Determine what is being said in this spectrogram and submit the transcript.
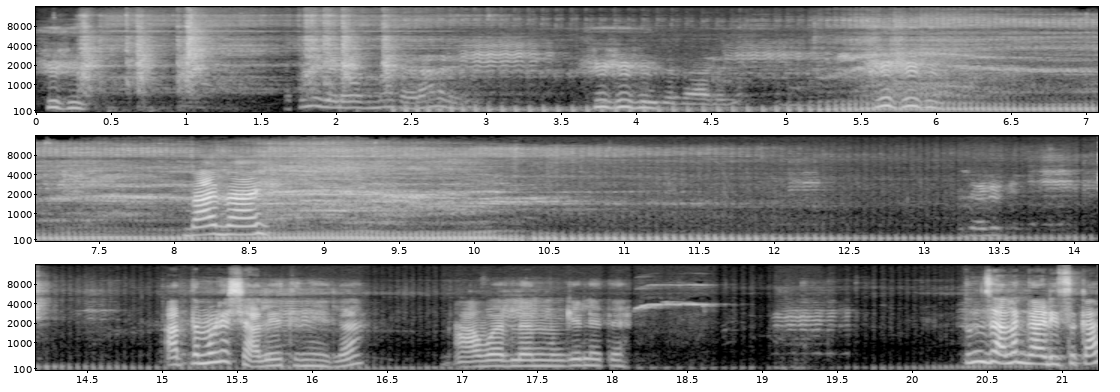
बाय बाय आता मग शाले होते न्यायला आवरलं मग गेले त्या तुम्ही झालं गाडीचं का?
